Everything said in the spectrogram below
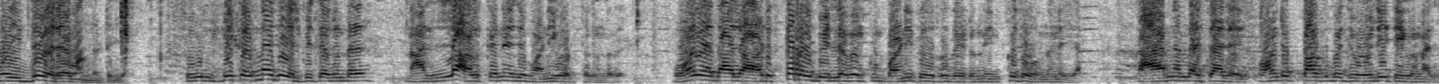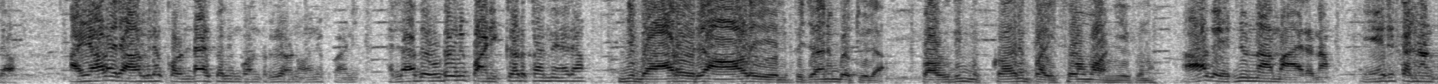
ഓ ഇതുവരെ വന്നിട്ടില്ല. സുൽഫിക്കറിനെ ഏൽപ്പിച്ചിട്ടുണ്ട് നല്ല ആൾക്കന്നെ ഇത് പണി കൊടുത്തിട്ടുണ്ടത് ഓ ഏതായാലും അടുത്ത റബി ലെവൽക്കും പണി തീർത്തു തരുമെന്ന് എനിക്ക് തോന്നുന്നില്ല കാരണം എന്താ വെച്ചാൽ ഓന്റെ ഉപ്പാക്ക് ഇപ്പൊ ജോലി ഇട്ടിക്കണല്ലോ അയാളെ രാവിലെ കൊണ്ടാക്കലും കൊണ്ടല്ലാണ് ഓന് പണി. അല്ലാതെ എവിടെ ഓന് പണിക്കെടുക്കാൻ നേരം? ഇനി വേറെ ഒരാളെ ഏൽപ്പിച്ചാനും പറ്റൂല. പകുതി മുക്കാലും പൈസ ഓൻ ആ വരുന്ന മാരണം. നേരിട്ടാണ് തന്നെ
